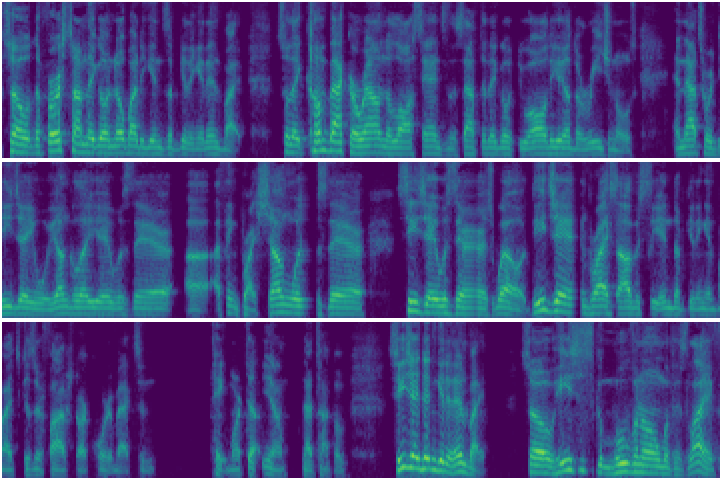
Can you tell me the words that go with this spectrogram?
So the first time they go, nobody ends up getting an invite. So they come back around to Los Angeles after they go through all the other regionals, and that's where DJ Uiagalelei was there. Uh, I think Bryce Young was there. CJ was there as well. DJ and Bryce obviously end up getting invites because they're five star quarterbacks and Tate Martell, you know that type of. CJ didn't get an invite. So he's just moving on with his life.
